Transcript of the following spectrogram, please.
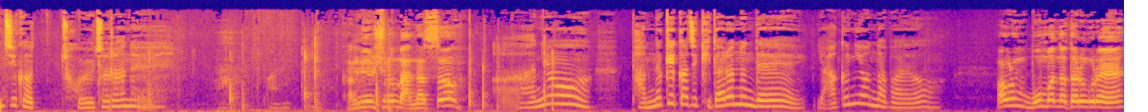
편지가 절절하네. 강미훈 씨는 만났어? 아니요. 밤늦게까지 기다렸는데 야근이었나 봐요. 아 그럼 못 만났다는 거네.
